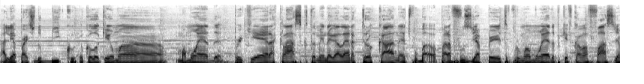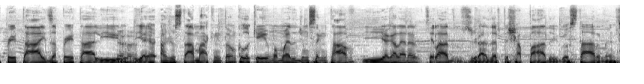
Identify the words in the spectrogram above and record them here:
ali a parte do bico. Eu coloquei uma, uma moeda, porque era clássico também da galera trocar, né? Tipo, parafuso de aperto por uma moeda, porque ficava fácil de apertar e desapertar ali Aham. e ajustar a máquina. Então eu coloquei uma moeda de um centavo e a galera, sei lá, os jurados devem ter chapado e gostaram, né?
